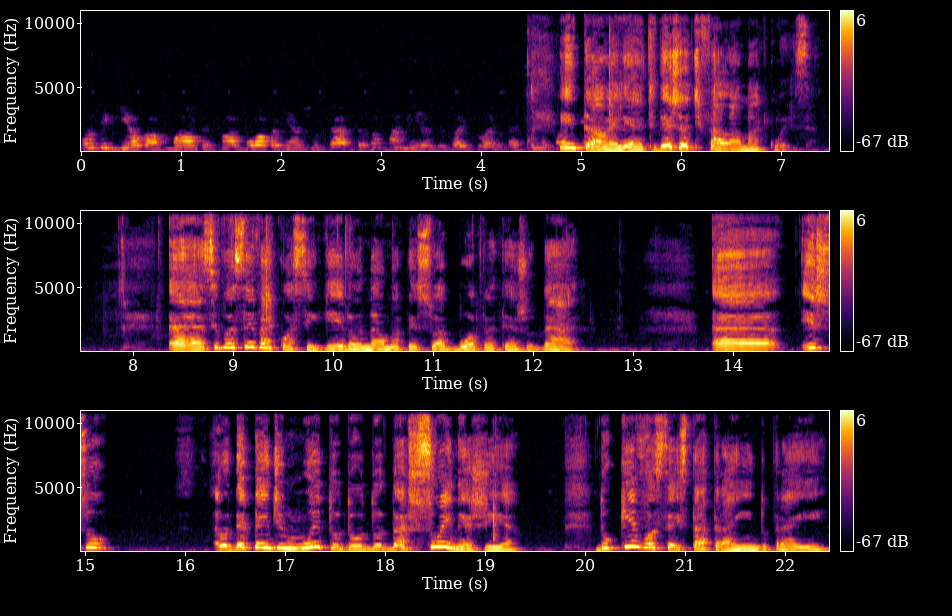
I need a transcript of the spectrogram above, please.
conseguir arrumar uma pessoa boa para me ajudar, porque eu estou com de 18 anos aqui. Então, Eliette, deixa eu te falar uma coisa. É, se você vai conseguir ou não uma pessoa boa para te ajudar, é, isso depende muito do, do, da sua energia, do que você está atraindo para aí,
